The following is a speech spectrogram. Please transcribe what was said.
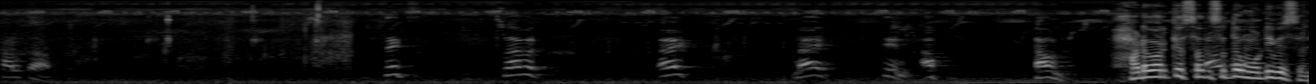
কালকা 6 7 8 9 10 আপ কাউন্ট হার্ড ওয়ার্ক এর সাথে সাথে মোটিভেশন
